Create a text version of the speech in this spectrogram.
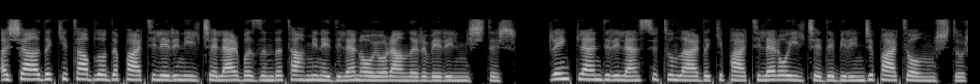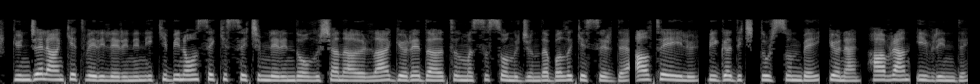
Aşağıdaki tabloda partilerin ilçeler bazında tahmin edilen oy oranları verilmiştir. Renklendirilen sütunlardaki partiler o ilçede birinci parti olmuştur. Güncel anket verilerinin 2018 seçimlerinde oluşan ağırlığa göre dağıtılması sonucunda Balıkesir'de 6 Eylül, Bigadiç, Dursunbey, Gönen, Havran, İvrindi,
